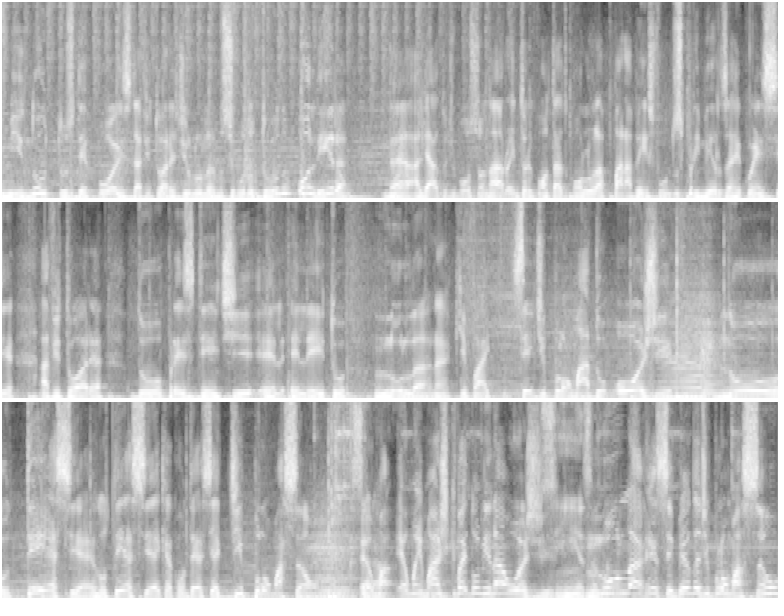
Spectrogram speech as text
minutos depois da vitória de Lula no segundo turno, o Lira, né, aliado de Bolsonaro, entrou em contato com o Lula. Parabéns, foi um dos primeiros a reconhecer a vitória do presidente ele- eleito Lula, né, que vai ser diplomado hoje no TSE. No TSE que acontece a diplomação. É uma, é uma imagem que vai dominar hoje. Sim, exatamente. Lula recebendo a diplomação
